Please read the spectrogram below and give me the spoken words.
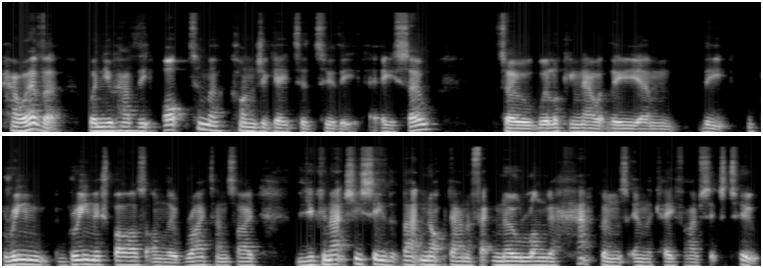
However, when you have the Optima conjugated to the ASO, so we're looking now at the um, the green greenish bars on the right hand side, you can actually see that that knockdown effect no longer happens in the K562.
